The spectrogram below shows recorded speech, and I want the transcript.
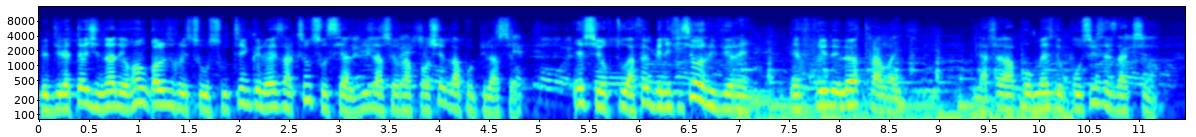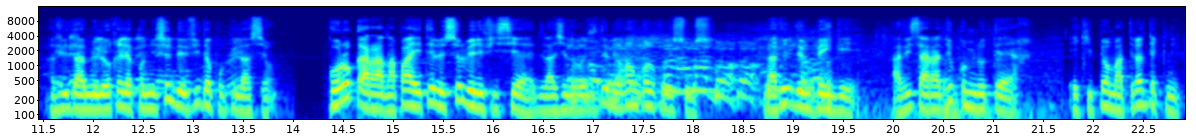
Le directeur général de Rangol Ressources soutient que leurs actions sociales visent à se rapprocher de la population et surtout à faire bénéficier aux riverains des fruits de leur travail. Il a fait la promesse de poursuivre ces actions en vue d'améliorer les conditions de vie des populations. Korokara n'a pas été le seul bénéficiaire de la générosité de Rangol Ressources. La ville de Mbengue a vu sa radio communautaire équipée en matériel technique.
